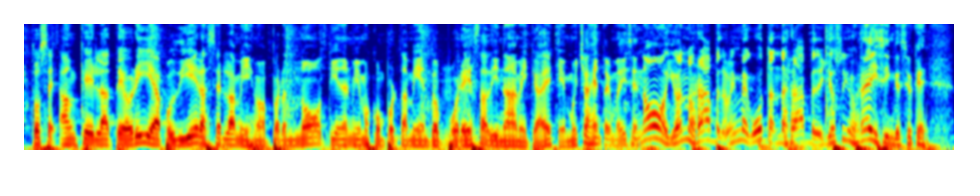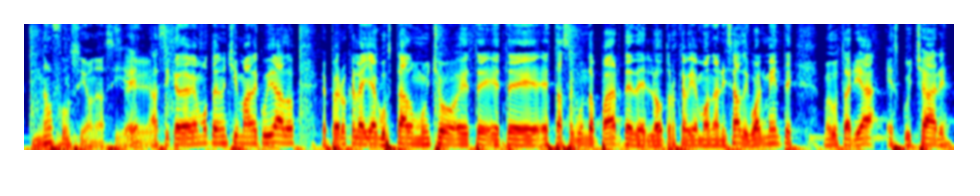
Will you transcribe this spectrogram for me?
Entonces, aunque la teoría pudiera ser la misma, pero no tiene el mismo comportamiento por esa dinámica. ¿eh? Hay mucha gente que me dice, no, yo ando rápido, a mí me gusta andar rápido, yo soy un racing, que sí qué. No funciona así. Sí. ¿eh? Así que debemos tener un chima de cuidado. Espero que le haya gustado mucho este, este, esta segunda parte del otro que habíamos analizado. Igualmente, me gustaría escuchar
